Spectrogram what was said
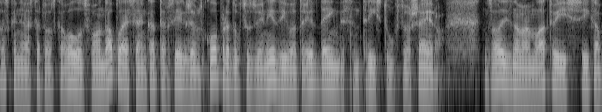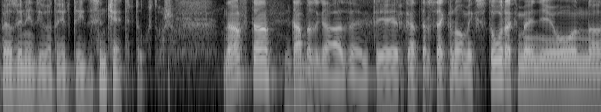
saskaņā ar Startautiskā valūtas fonda aplēsēm Kataras iekšzemes koprodukts uz vienu iedzīvotāju ir 93,000 eiro. Salīdzinājumam Latvijas IKP uz vienu iedzīvotāju ir 34,000. Nafta, dabasgāze, tie ir katras ekonomikas stūrakmeņi, un uh,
